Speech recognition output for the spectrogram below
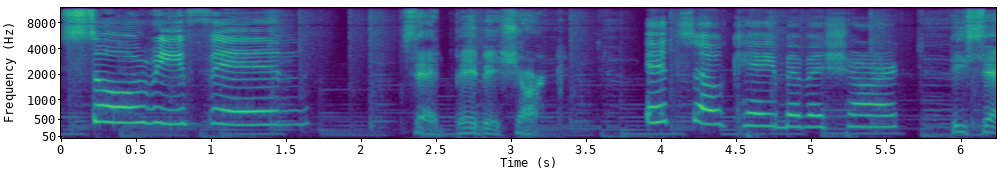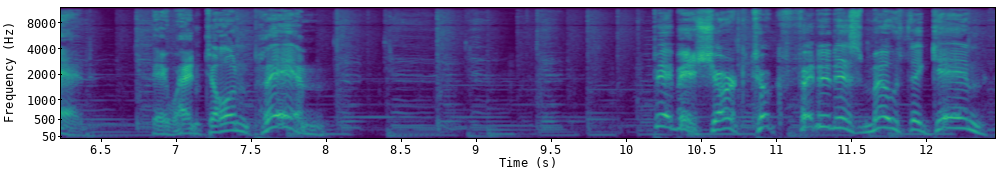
sorry, Finn. said Baby Shark. It's okay, baby shark. He said. They went on playing. Baby Shark took Finn in his mouth again,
